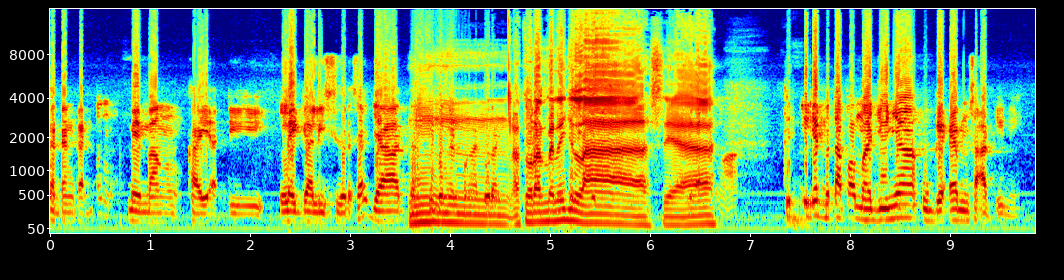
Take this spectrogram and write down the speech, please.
kadang-kadang memang kayak dilegalisir saja tentu dengan pengaturan. Hmm, aturan mainnya jelas ya Nah, kita lihat betapa majunya UGM saat ini.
